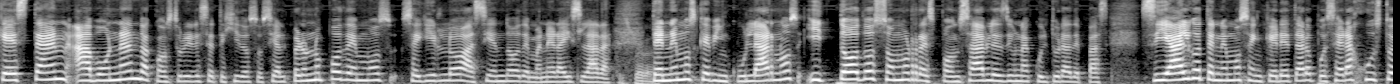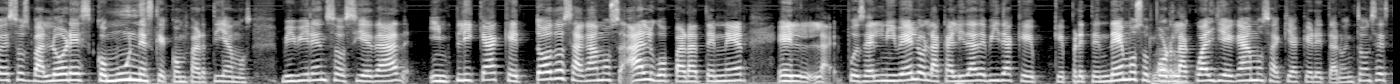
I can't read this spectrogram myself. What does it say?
que están abonando a construir ese tejido social, pero no podemos seguirlo haciendo de manera aislada. Tenemos que vincularnos y todos somos responsables de una cultura de paz. Si algo tenemos en Querétaro, pues era justo esos valores comunes que compartíamos. Vivir en sociedad implica que todos hagamos algo para tener el, pues el nivel o la calidad de vida que, que pretendemos o claro. por la cual llegamos aquí a Querétaro. Entonces,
